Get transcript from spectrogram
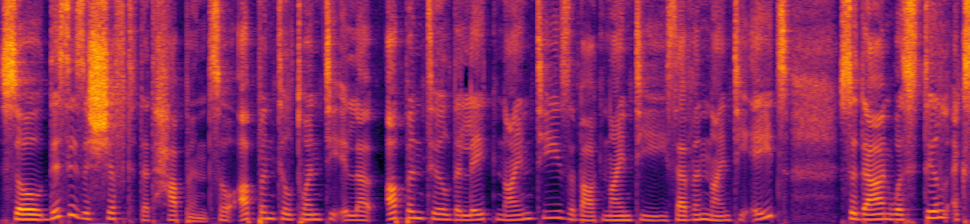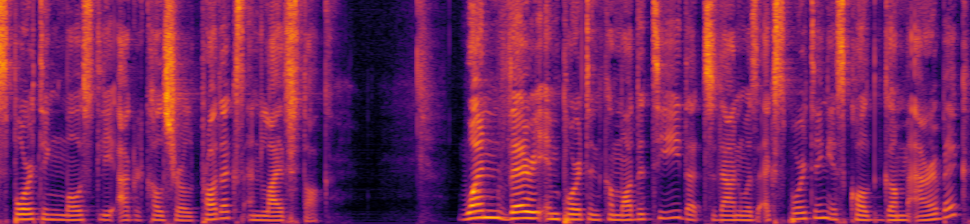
So this is a shift that happened. So up until 2011, up until the late 90s, about 97, 98, Sudan was still exporting mostly agricultural products and livestock. One very important commodity that Sudan was exporting is called gum arabic,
